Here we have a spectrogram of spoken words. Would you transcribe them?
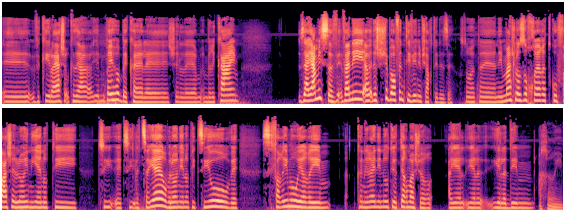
אה, וכאילו היה שם כזה פייפרבק כאלה של אה, אמריקאים. זה היה מסביב, ואני אני חושבת שבאופן טבעי נמשכתי לזה. זאת אומרת, אה, אני ממש לא זוכרת תקופה שלא עניין אותי צי, צי, לצייר, ולא עניין אותי ציור, וספרים מאוירים. כנראה עניינו אותי יותר מאשר היל, יל, ילדים אחרים.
